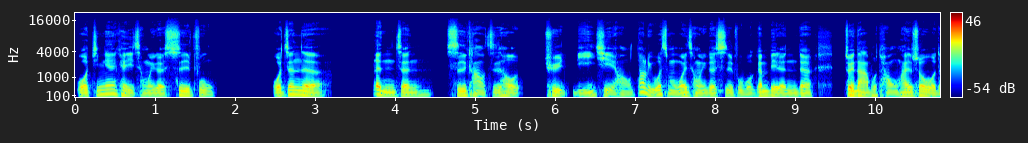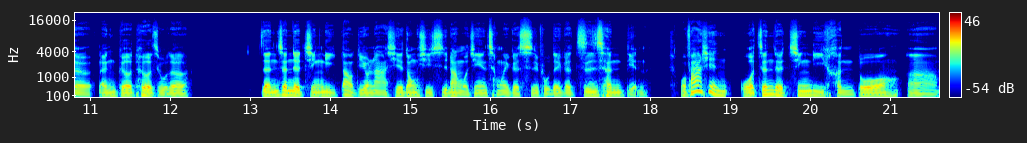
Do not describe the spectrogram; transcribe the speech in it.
我今天可以成为一个师傅，我真的认真思考之后去理解哈，到底为什么我会成为一个师傅？我跟别人的最大不同，还是说我的人格特质、我的人生的经历，到底有哪些东西是让我今天成为一个师傅的一个支撑点？我发现我真的经历很多，呃，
